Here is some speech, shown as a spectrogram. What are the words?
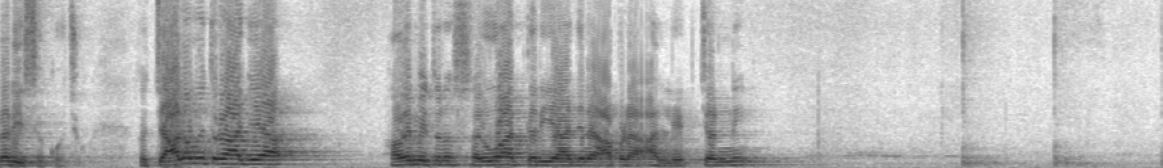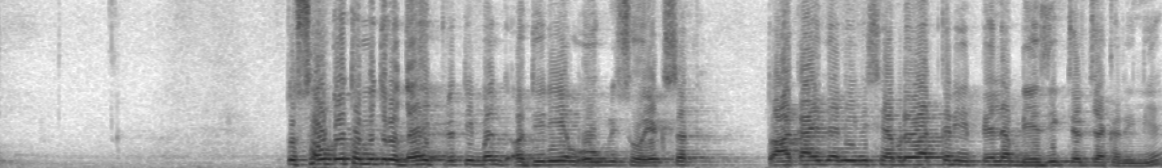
કરી શકો છો. તો ચાલો મિત્રો આજે આ હવે મિત્રો શરૂઆત કરીએ આજના આપણા આ લેક્ચરની. તો સૌપ્રથમ મિત્રો દહેજ પ્રતિબંધ અધિનિયમ ઓગણીસો એકસઠ. તો આ કાયદાની વિશે આપણે વાત કરીએ. પહેલા બેઝિક ચર્ચા કરી લઈએ.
